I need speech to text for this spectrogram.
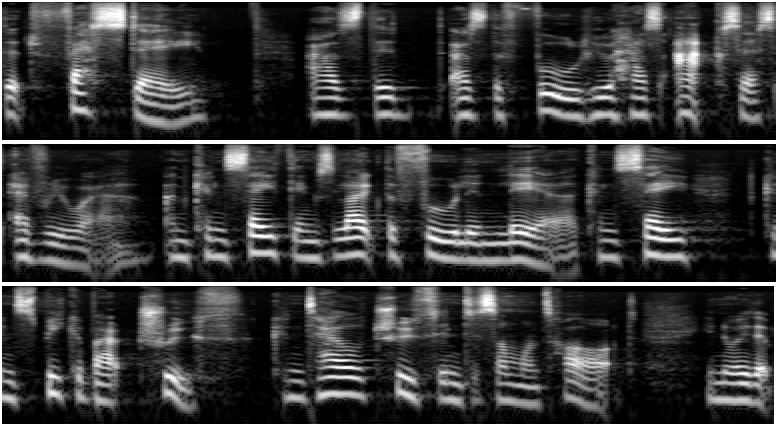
that Feste, as the as the fool who has access everywhere and can say things like the fool in Lear, can say can speak about truth, can tell truth into someone's heart in a way that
